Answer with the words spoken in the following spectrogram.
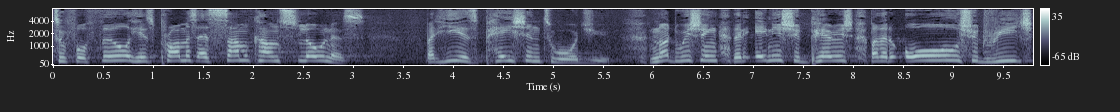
to fulfill his promise, as some count slowness, but he is patient towards you, not wishing that any should perish, but that all should reach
